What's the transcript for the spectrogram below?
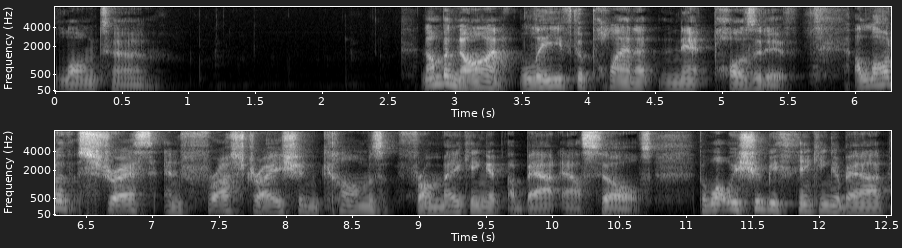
long term. Number nine, leave the planet net positive. A lot of stress and frustration comes from making it about ourselves. But what we should be thinking about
